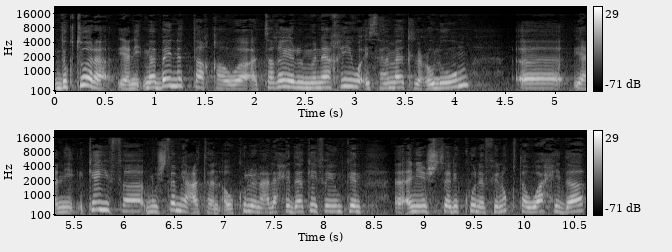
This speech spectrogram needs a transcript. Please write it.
دكتورة يعني ما بين الطاقة والتغير المناخي وإسهامات العلوم آه يعني كيف مجتمعة أو كل على حدة كيف يمكن أن يشتركون في نقطة واحدة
